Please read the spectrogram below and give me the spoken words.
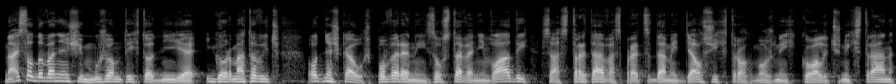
Najsledovanejším mužom týchto dní je Igor Matovič. Od dneška už poverený zostavením vlády sa stretáva s predsedami ďalších troch možných koaličných strán.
